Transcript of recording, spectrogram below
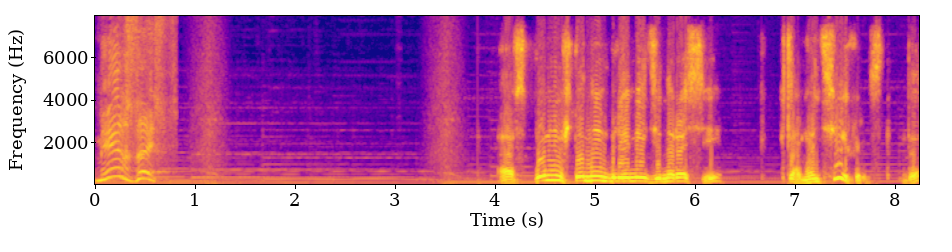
Мерзость! А вспомним, что на эмблеме Единой России там антихрист, да?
